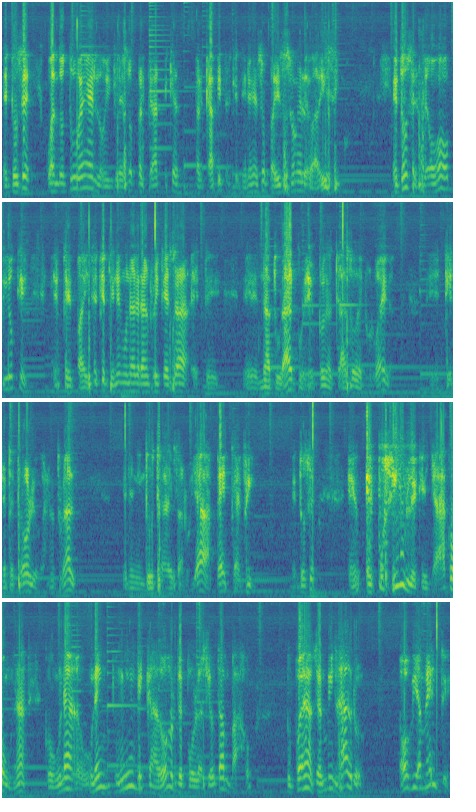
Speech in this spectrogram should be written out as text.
Entonces, cuando tú ves los ingresos per cápita, per cápita que tienen esos países son elevadísimos. Entonces, es obvio que este, países que tienen una gran riqueza este, eh, natural, por ejemplo, en el caso de Noruega, eh, tiene petróleo, gas natural, tienen industria desarrollada, pesca, en fin. Entonces, es, posible que ya con una con una, un indicador de población tan bajo, tú puedes hacer milagros, obviamente.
